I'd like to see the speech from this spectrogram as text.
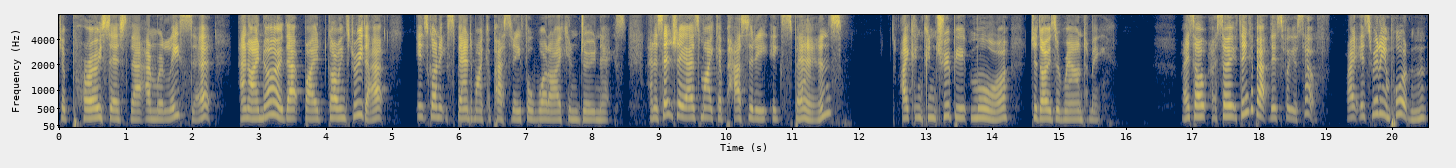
to process that and release it. And I know that by going through that, it's going to expand my capacity for what I can do next. And essentially, as my capacity expands, I can contribute more to those around me. Right? So, so think about this for yourself. Right? It's really important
